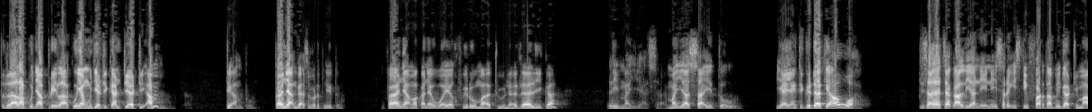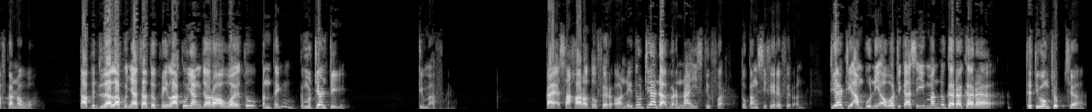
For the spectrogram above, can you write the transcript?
Telah punya perilaku yang menjadikan dia diam diampun. Banyak nggak seperti itu? Banyak, makanya wa yaghfiru ma duna dzalika lima yasa. Mayasa itu ya yang digedaki Allah. Bisa saja kalian ini sering istighfar tapi nggak dimaafkan Allah. Tapi delala punya satu perilaku yang cara Allah itu penting, kemudian di dimaafkan. Kayak Saharatu Fir'aun, itu dia tidak pernah istighfar, tukang sihir Fir'aun. Dia diampuni Allah, dikasih iman tuh gara-gara jadi wong Jogja.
